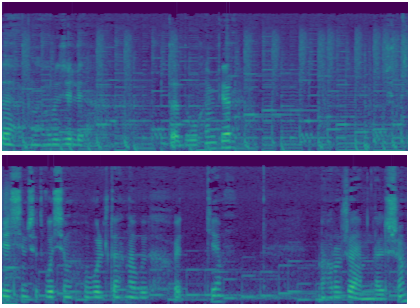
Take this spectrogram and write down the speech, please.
Так, нагрузили до 2 ампер. 478 вольта на выходе. Нагружаем дальше.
